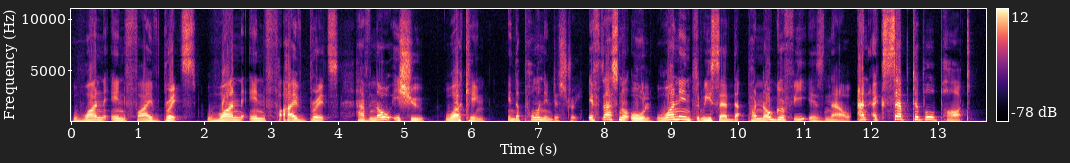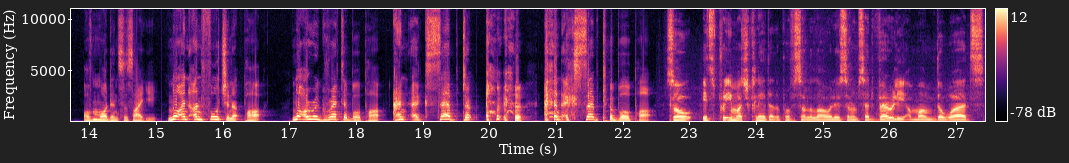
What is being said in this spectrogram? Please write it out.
one in five Brits, one in five Brits have no issue working in the porn industry. If that's not all, one in three said that pornography is now an acceptable part of modern society. Not an unfortunate part, not a regrettable part, an acceptable an acceptable part. So it's pretty much clear that the Prophet ﷺ said, Verily among the words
